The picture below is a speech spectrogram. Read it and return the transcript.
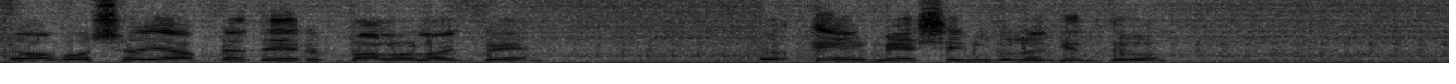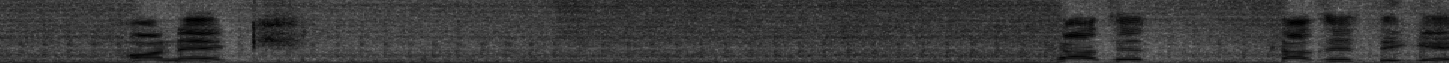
তো অবশ্যই আপনাদের ভালো লাগবে। তো এই মেশিনগুলো কিন্তু অনেক কাজের কাজের দিকে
